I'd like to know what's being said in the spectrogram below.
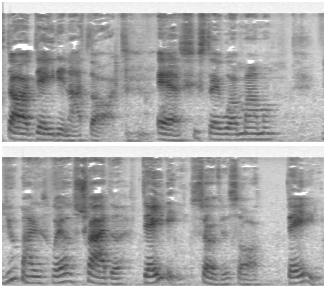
start dating, I thought. Mm-hmm. And she said, Well, Mama, you might as well try the dating service or dating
